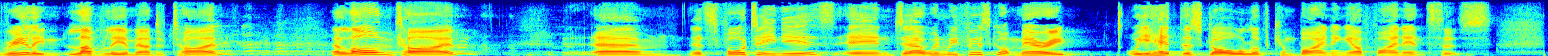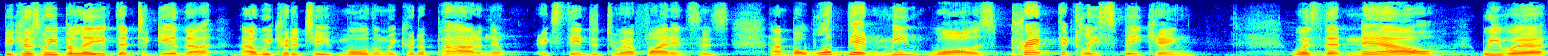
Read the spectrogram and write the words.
really lovely amount of time, a long time. Um, it's 14 years, and uh, when we first got married, we had this goal of combining our finances because we believed that together uh, we could achieve more than we could apart, and that extended to our finances. Um, but what that meant was, practically speaking, was that now we were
